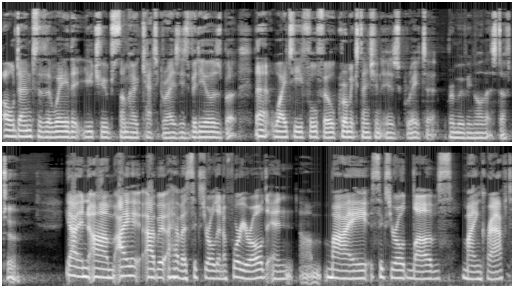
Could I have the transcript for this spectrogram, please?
all down to the way that YouTube somehow categorizes videos, but that YT fulfill Chrome extension is great at removing all that stuff too. Yeah, and um, I, have a six year old and a four year old, and um, my six year old loves Minecraft,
